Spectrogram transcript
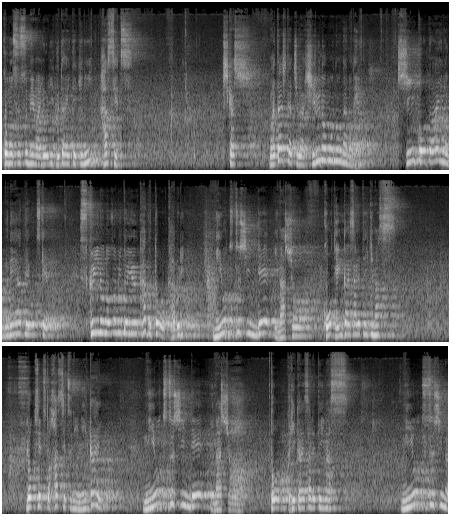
この勧めはより具体的に8節しかし私たちは昼のものなので信仰と愛の胸当てをつけ救いの望みという兜をかぶり身を慎んでいましょう。こう展開されていきます。6節と8節に2回身を慎んでいましょうと繰り返されています。身を慎む。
